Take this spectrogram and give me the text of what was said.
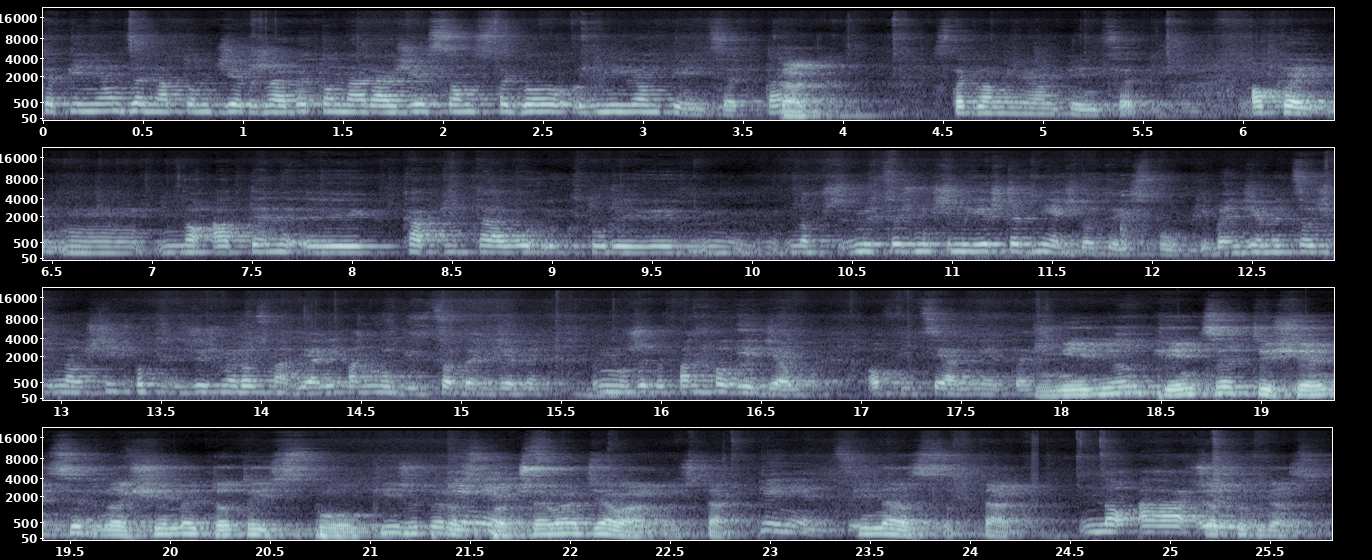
te pieniądze na tą dzierżawę to na razie są z tego milion pięćset, tak? Tak. Z tego milion pięćset. Okej, no a ten y, kapitał, y, który, no przy- my coś musimy jeszcze wnieść do tej spółki. Będziemy coś wnosić, bo kiedyś żeśmy rozmawiali, Pan mówił, co będziemy. Może by Pan powiedział oficjalnie też. Milion pięćset tysięcy wnosimy do tej spółki, żeby Pieniędzy. rozpoczęła działalność. Tak. Pieniędzy. Finansów, tak. No a, Środków y, finansów.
